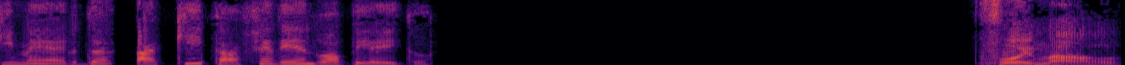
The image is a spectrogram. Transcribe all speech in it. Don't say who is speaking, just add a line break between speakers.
Que merda, aqui tá fedendo a peido.
Foi mal.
